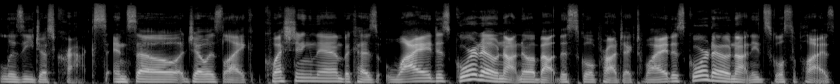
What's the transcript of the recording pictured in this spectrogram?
Lizzie just cracks. And so Jo is like questioning them because why does Gordo not know about this school project? Why does Gordo not need school supplies?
